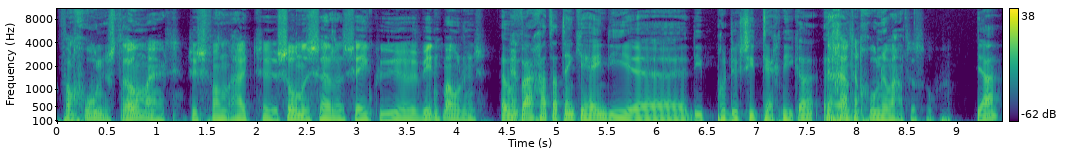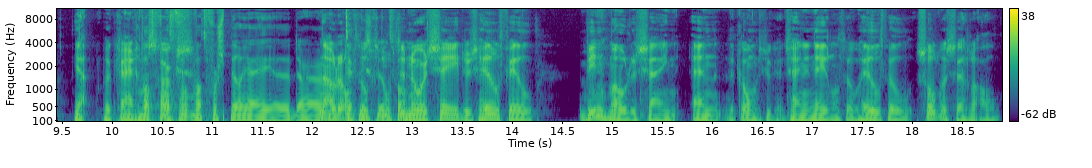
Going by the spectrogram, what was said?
van groene stroom maakt. Dus vanuit eh, zonnecellen, CQ, eh, windmolens. En- waar gaat dat denk je heen, die, die productietechnieken? Eh, gaat een groene waterstof. ja? Ja, we krijgen Wat, dat wat, straks... voor, wat voorspel jij daar Nou, op op, technisch op, de- gebied op de? Noordzee dus heel veel windmolens zijn. En er komen natuurlijk, zijn in Nederland ook heel veel zonnecellen al.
